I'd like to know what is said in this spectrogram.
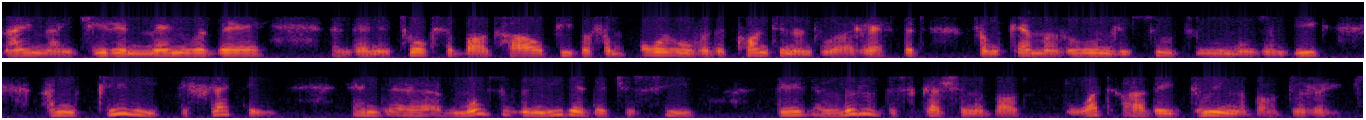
nine Nigerian men were there. And then it talks about how people from all over the continent were arrested, from Cameroon, Lesotho, Mozambique, and clearly deflecting. And uh, most of the media that you see, there's a little discussion about what are they doing about the rapes?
